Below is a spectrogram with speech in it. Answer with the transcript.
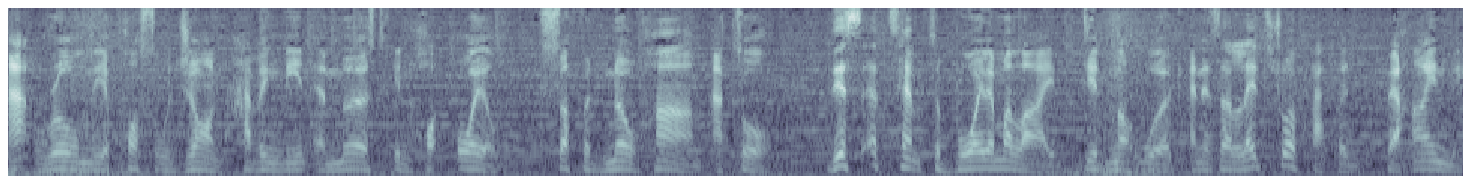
At Rome, the Apostle John, having been immersed in hot oil, suffered no harm at all. This attempt to boil him alive did not work and is alleged to have happened behind me.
